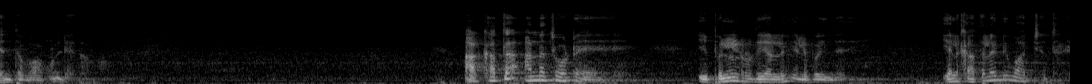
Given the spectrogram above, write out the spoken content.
ఎంత బాగుండేదో. ఆ కథ అన్న చోటే ఈ పిల్లల హృదయాల్లోకి వెళ్ళిపోయింది అది. వీళ్ళ కథలన్నీ మార్చేస్తాడండి.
